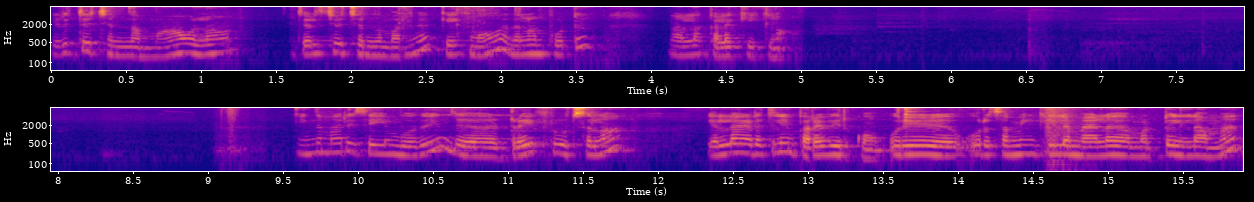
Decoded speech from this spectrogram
எடுத்து வச்சுருந்த மாவெல்லாம் ஜலிச்சு வச்சுருந்த பாருங்க கேக் மாவு அதெல்லாம் போட்டு நல்லா கலக்கிக்கலாம். இந்த மாதிரி செய்யும்போது இந்த ட்ரை ஃப்ரூட்ஸ் எல்லாம் எல்லா இடத்துலையும் பரவி இருக்கும். ஒரே ஒரு சமயம் கீழே மேலே மட்டும் இல்லாமல்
